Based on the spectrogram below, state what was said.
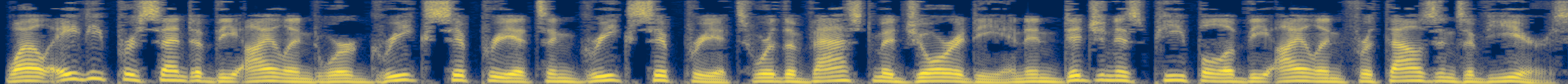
While 80% of the island were Greek Cypriots and Greek Cypriots were the vast majority and indigenous people of the island for thousands of years,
